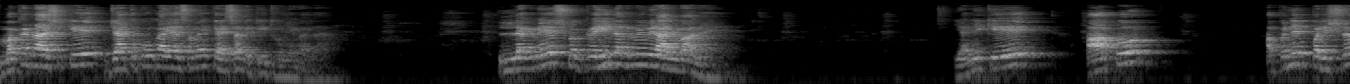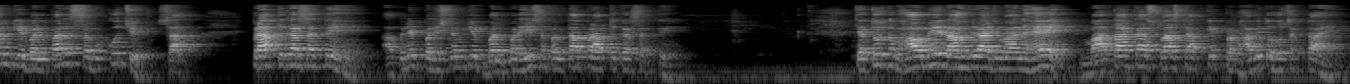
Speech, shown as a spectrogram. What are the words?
मकर राशि के जातकों का यह समय कैसा व्यतीत होने वाला है? लग्ने स्वग्रही लग्न में विराजमान है। यानी कि आप अपने परिश्रम के बल पर सब कुछ प्राप्त कर सकते हैं। अपने परिश्रम के बल पर ही सफलता प्राप्त कर सकते हैं। चतुर्थ भाव में राहु विराजमान है, माता का स्वास्थ्य आपके प्रभावित हो सकता है।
